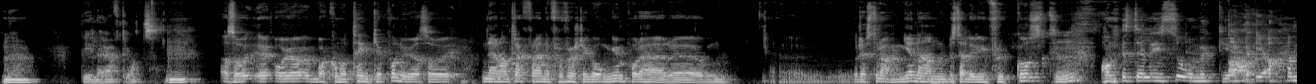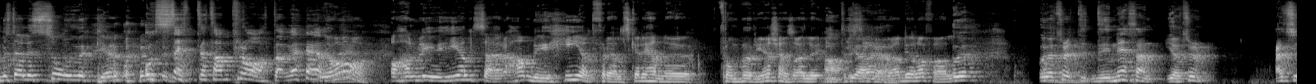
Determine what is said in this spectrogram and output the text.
Det, det gillar jag efteråt. Alltså, eh, och jag bara kommer att tänka på nu, alltså, när han träffar henne för första gången på det här ehm, ehm, restaurangen. Han beställer in frukost. Han beställer in så mycket. ja. Han beställer så mycket. Och sättet han pratar med henne. Ja! Och han blir ju helt så här, Han blir helt förälskad i henne från början känns. Eller intresserad ja, ja. i alla fall. Och jag, och jag tror att det- det är nästan... Jag tror, alltså,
